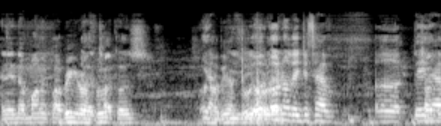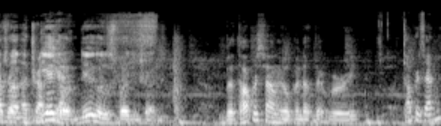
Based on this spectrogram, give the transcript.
And then the mom and pop Bring your own uh, food? tacos. Oh Yeah. no, they have food. Oh, over oh no, they just have. Uh, The they taco have a, a truck. Diego. Yeah. Diego's fucking truck. The Toppers family opened up their brewery. Toppers family.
